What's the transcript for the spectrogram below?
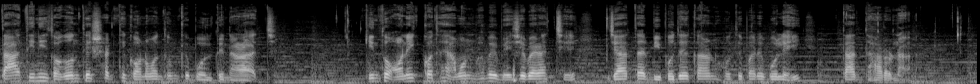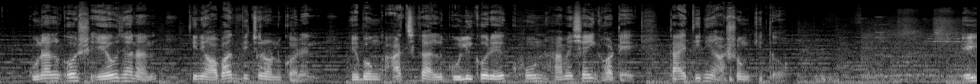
তা তিনি তদন্তের স্বার্থে গণমাধ্যমকে বলতে নারাজ। কিন্তু অনেক কথা এমনভাবে ভেসে বেড়াচ্ছে যা তার বিপদের কারণ হতে পারে বলেই তার ধারণা। কুণাল ঘোষ এও জানান, তিনি অবাধ বিচরণ করেন এবং আজকাল গুলি করে খুন হামেশাই ঘটে, তাই তিনি আশঙ্কিত। এই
